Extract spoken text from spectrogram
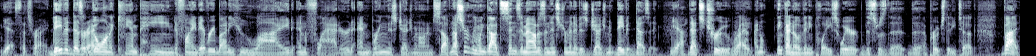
Yes, that's right. David doesn't Correct. go on a campaign to find everybody who lied and flattered and bring this judgment on himself. Now, certainly when God sends him out as an instrument of his judgment, David does it. Yeah. That's true. Right. I don't think I know of any place where this was the, the approach that he took. But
